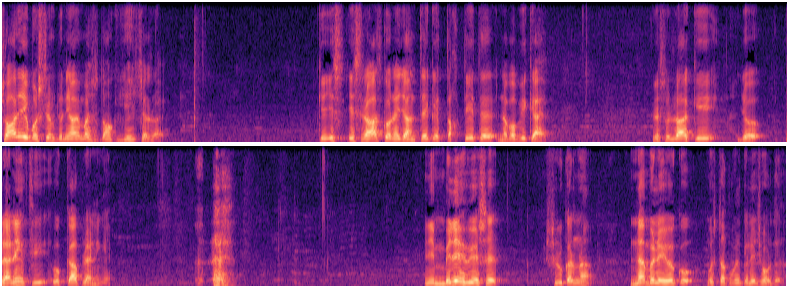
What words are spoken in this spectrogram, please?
ساری مسلم دنیا میں میں ہوں کہ یہی چل رہا ہے کہ اس اس رات کو نہیں جانتے کہ تختیت نبوی کیا ہے رسول اللہ کی جو پلاننگ تھی وہ کیا پلاننگ ہے یعنی ملے ہوئے سے شروع کرنا نہ ملے ہوئے کو مستقبل کے لیے چھوڑ دینا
